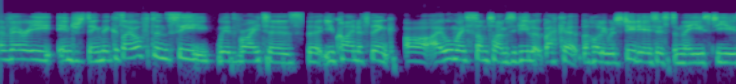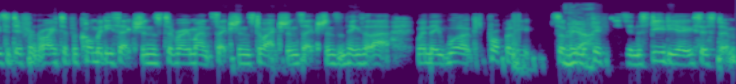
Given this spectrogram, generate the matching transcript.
a very interesting thing because I often see with writers that you kind of think, oh, I almost sometimes, if you look back at the Hollywood studio system, they used to use a different writer for comedy sections to romance sections to action sections and things like that when they worked properly, sort of Yeah. in the 50s in the studio system.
